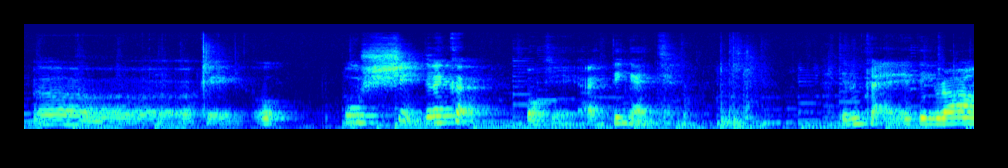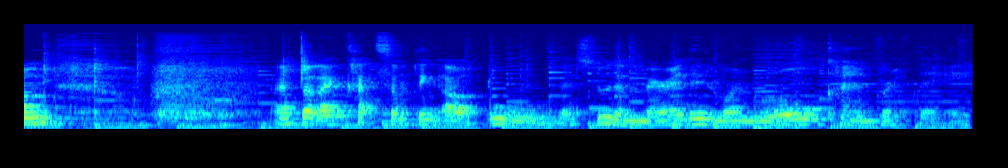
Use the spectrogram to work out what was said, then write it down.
Uh, okay. Oh. Oh shit, did I cut? Okay, I think I didn't cut anything wrong. I thought I cut something out. Ooh, let's do the Marilyn Monroe kind of birthday.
